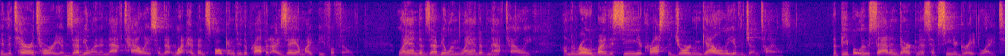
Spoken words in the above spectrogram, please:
in the territory of Zebulun and Naphtali, so that what had been spoken through the prophet Isaiah might be fulfilled land of Zebulun, land of Naphtali, on the road by the sea across the Jordan, Galilee of the Gentiles. The people who sat in darkness have seen a great light,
